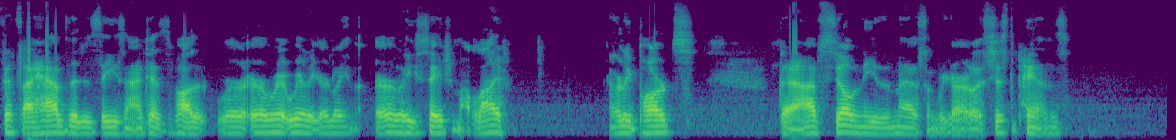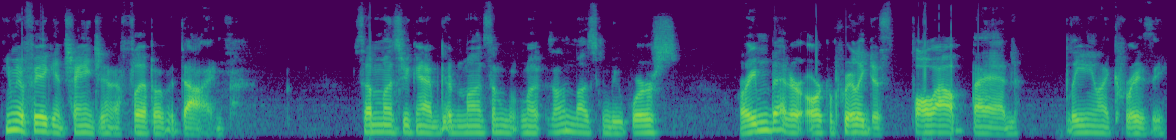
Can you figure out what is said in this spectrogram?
since I have the disease and I tested positive really early in the early stage of my life, early parts, that I've still needed the medicine regardless. Just depends. Hemophilia can change in a flip of a dime. Some months you can have good months, some, some months can be worse, or even better, or completely just fall out bad, bleeding like crazy.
